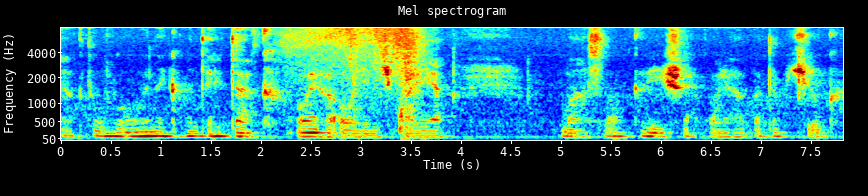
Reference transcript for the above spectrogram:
Так, то Вовини коментарі. Так, Ольга Олініч, Марія. Масло, Кріша, Ольга Потапчук.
